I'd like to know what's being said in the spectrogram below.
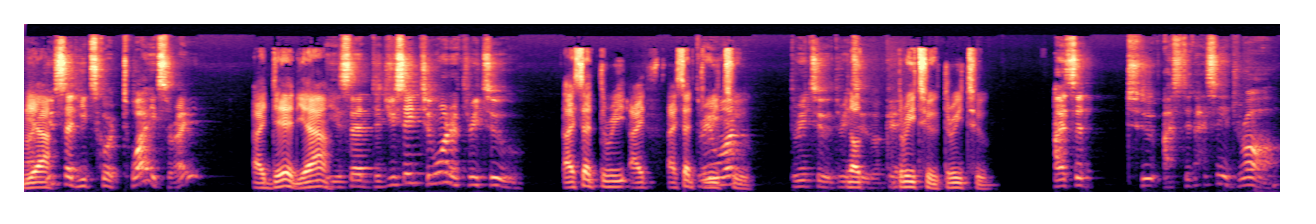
Uh, yeah, you said he'd score twice, right? I did. Yeah. You said, did you say two one or three two? I said three. I I said three, three two. Three two. Three no, two. Okay. Three two. Three two. I said two. I did I say a draw?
